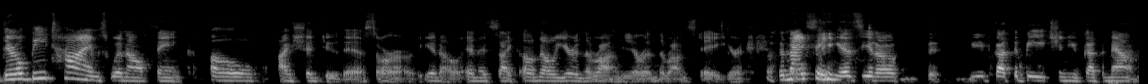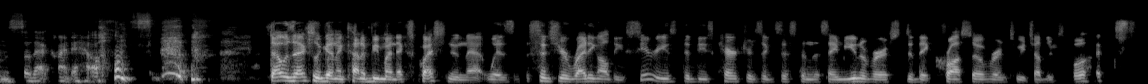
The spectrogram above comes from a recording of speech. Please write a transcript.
there'll be times when I'll think, oh, I should do this, or you know, and it's like, oh no, you're in the wrong, you're in the wrong state. You're the nice thing is, you know, you've got the beach and you've got the mountains, so that kind of helps. that was actually going to kind of be my next question in that was since you're writing all these series did these characters exist in the same universe did they cross over into each other's books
